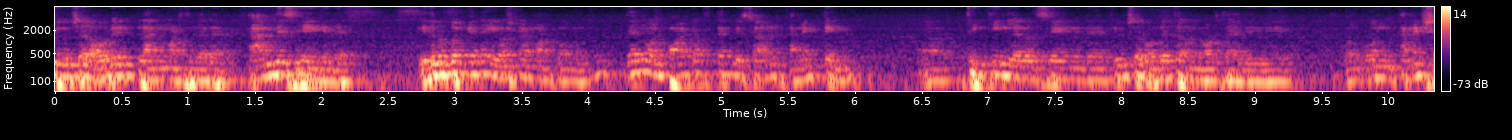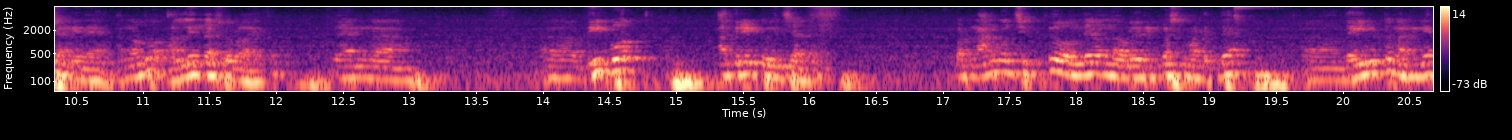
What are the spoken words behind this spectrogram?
ಫ್ಯೂಚರ್ ಅವ್ರೇನು ಪ್ಲ್ಯಾನ್ ಮಾಡ್ತಿದ್ದಾರೆ? ಫ್ಯಾಮಿಲೀಸ್ ಹೇಗಿದೆ? ಇದ್ರ ಬಗ್ಗೆನೇ ಯೋಚನೆ ಮಾಡ್ಕೊಂಡು then one point of time we start connecting thinking levels ಏನಿದೆ ಫ್ಯೂಚರ್ ಒಂದೇ ಥರ ನೋಡ್ತಾ ಇದ್ದೀವಿ, ಒಂದು ಕನೆಕ್ಷನ್ ಇದೆ ಅನ್ನೋದು ಅಲ್ಲಿಂದ ಶುರು ಆಯಿತು then we both agree to each other but ಒಂದು ಚಿಕ್ಕ ಒಂದೇ ಒಂದು ಅವ್ರಿಗೆ ರಿಕ್ವೆಸ್ಟ್ ಮಾಡಿದ್ದೆ. ದಯವಿಟ್ಟು ನನಗೆ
